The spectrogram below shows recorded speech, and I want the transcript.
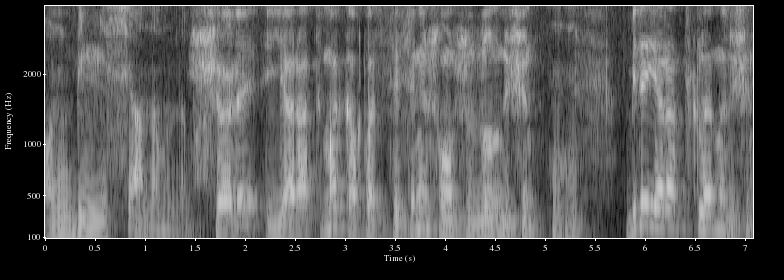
Onun bilgisi anlamında mı? şöyle yaratma kapasitesinin sonsuzluğunu düşün. Bir de yarattıklarını düşün.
